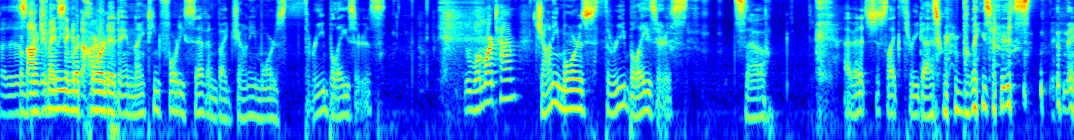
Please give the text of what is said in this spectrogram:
I this is a song Originally sing at the Army. recorded in 1947 by Johnny Moore's Three Blazers. One more time? Johnny Moore's Three Blazers. So, I bet it's just like three guys wearing blazers. and they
